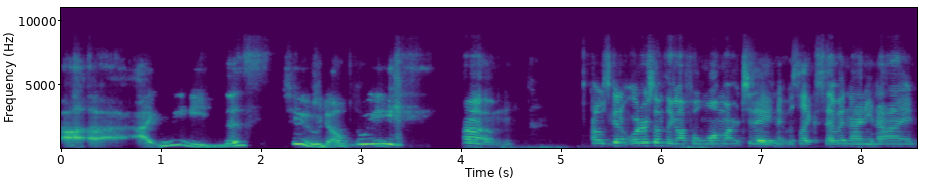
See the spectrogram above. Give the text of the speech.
I we need this too, don't we? Um, I was gonna order something off of Walmart today, and it was like seven ninety nine,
